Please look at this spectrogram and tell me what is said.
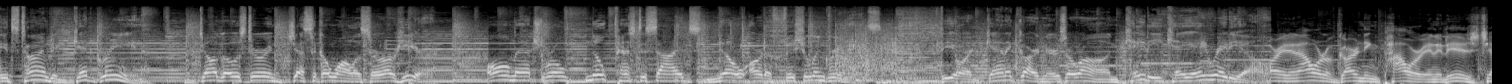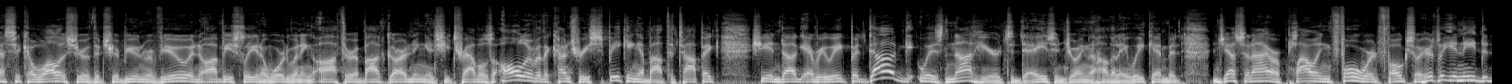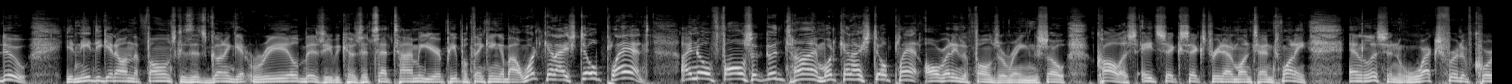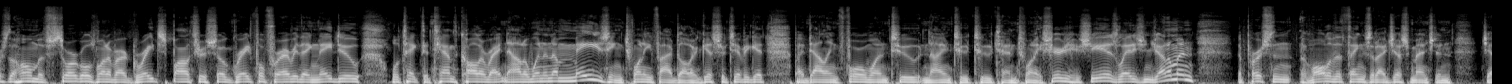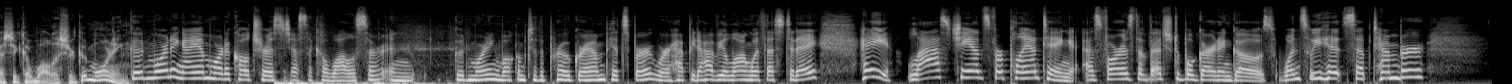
It's time to get green. Doug Oster and Jessica Walliser are here. All natural, no pesticides, no artificial ingredients. The Organic Gardeners are on KDKA Radio. All right, an hour of gardening power, and it is Jessica Walliser of the Tribune Review, and obviously an award winning author about gardening. And she travels all over the country speaking about the topic. She and Doug every week. But Doug was not here today. He's enjoying the holiday weekend. But Jess and I are plowing forward, folks. So here's what you need to do you need to get on the phones because it's going to get real busy because it's that time of year. People thinking about what can I still plant? I know fall's a good time. What can I still plant? Already the phones are ringing. So call us 866 391 1020. And listen, Wexford, of course, the home of Soergel's, one of our great sponsors. So grateful for everything they do. We'll take the 10th caller right now to win an amazing $25 gift certificate by dialing 412 922 1020. Here she is, ladies and gentlemen, the person of all of the things that I just mentioned, Jessica Walliser. Good morning. Good morning. I am horticulturist Jessica Walliser, and Good morning. Welcome to the program, Pittsburgh. We're happy to have you along with us today. Hey, last chance for planting as far as the vegetable garden goes. Once we hit September,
